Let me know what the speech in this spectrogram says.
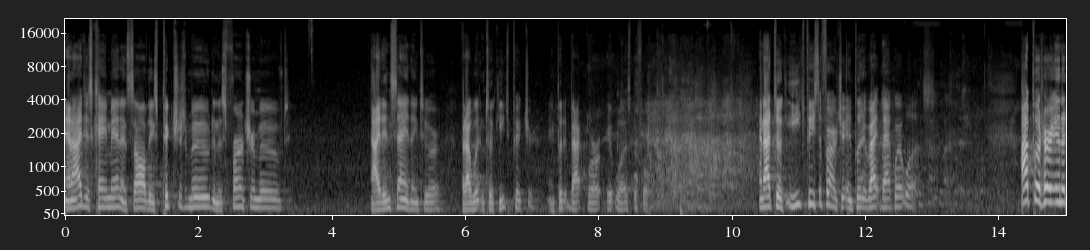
And I just came in and saw these pictures moved and this furniture moved. I didn't say anything to her, but I went and took each picture and put it back where it was before. and I took each piece of furniture and put it right back where it was. I put her in a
